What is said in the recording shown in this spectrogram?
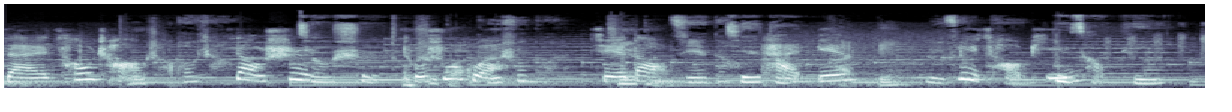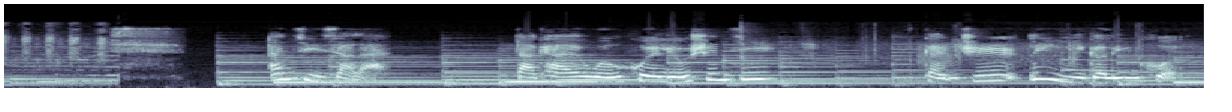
在操场、教室、图书馆、街道、海边、绿草坪。嘘，安静下来，打开文汇留声机，感知另一个灵魂。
